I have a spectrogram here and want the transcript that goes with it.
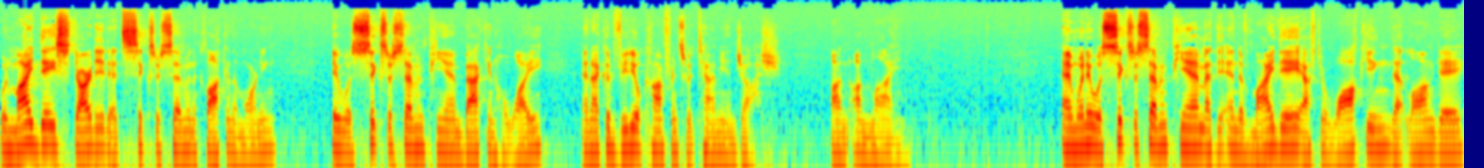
when my day started at 6 or 7 o'clock in the morning, it was 6 or 7 p.m. back in Hawaii, and I could video conference with Tammy and Josh on, online. And when it was 6 or 7 p.m. at the end of my day, after walking that long day,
